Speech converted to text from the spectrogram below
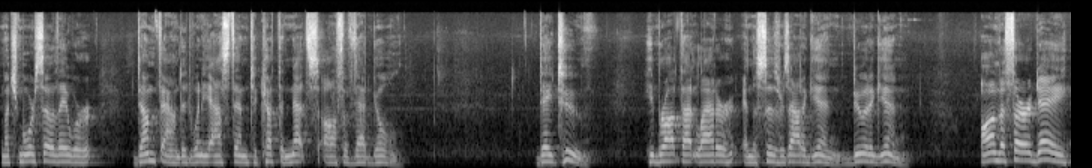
Much more so, they were dumbfounded when he asked them to cut the nets off of that goal. Day two, he brought that ladder and the scissors out again. Do it again. On the third day,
